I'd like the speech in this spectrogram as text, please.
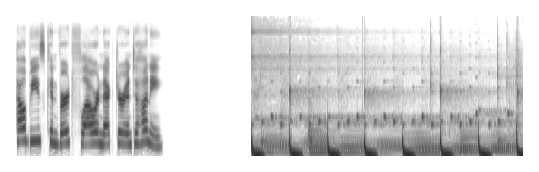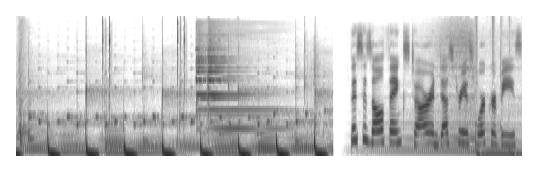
How bees convert flower nectar into honey. This is all thanks to our industrious worker bees,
